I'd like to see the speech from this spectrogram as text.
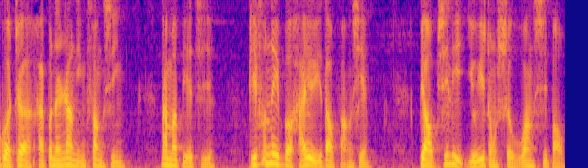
果这还不能让您放心，那么别急，皮肤内部还有一道防线，表皮里有一种守望细胞，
